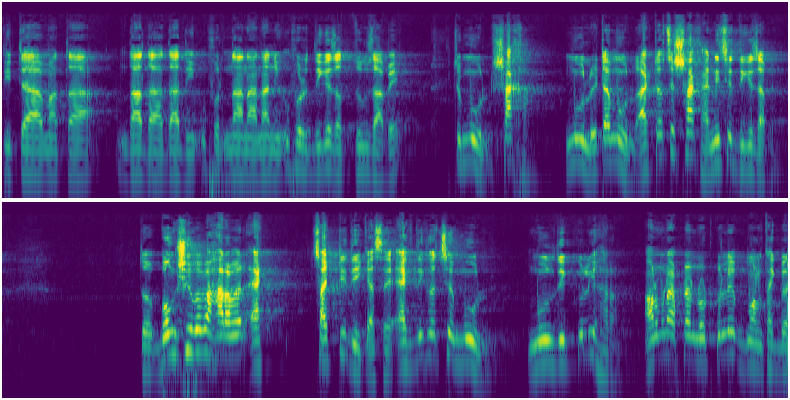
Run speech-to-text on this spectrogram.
পিতা, মাতা দাদা, দাদি উপর, নানা, নানি উপরের দিকে যতটুকু যাবে এটা মূল, শাখা, মূল, এটা মূল, আর একটা হচ্ছে শাখা, নিচের দিকে যাবে। তো বংশীয়ভাবে হারামের এক, চারটি দিক আছে একদিক হচ্ছে মূল মূল দিকগুলি হারাম। আমার মনে হয় আপনার নোট করলে মনে থাকবে,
